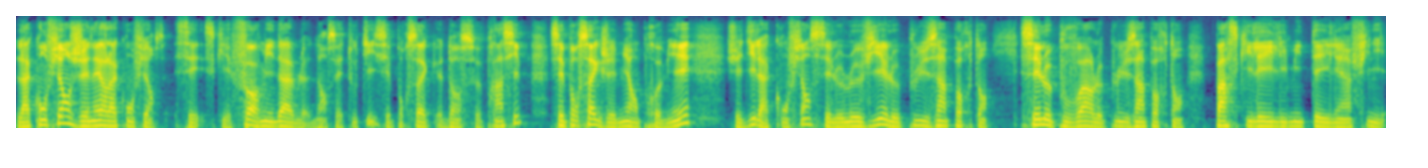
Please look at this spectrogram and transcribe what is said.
la confiance génère la confiance. C'est ce qui est formidable dans cet outil, c'est pour ça que dans ce principe, c'est pour ça que j'ai mis en premier, j'ai dit la confiance, c'est le levier le plus important. C'est le pouvoir le plus important parce qu'il est illimité, il est infini.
